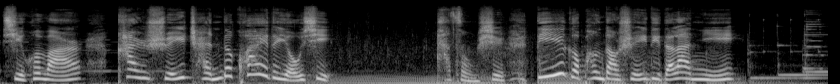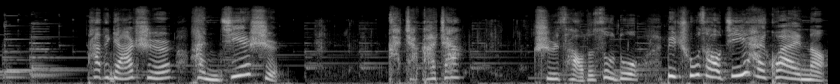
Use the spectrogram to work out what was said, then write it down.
喜欢玩看谁沉得快的游戏。它总是第一个碰到水底的烂泥。它的牙齿很结实，咔嚓咔嚓。吃草的速度比除草机还快呢。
